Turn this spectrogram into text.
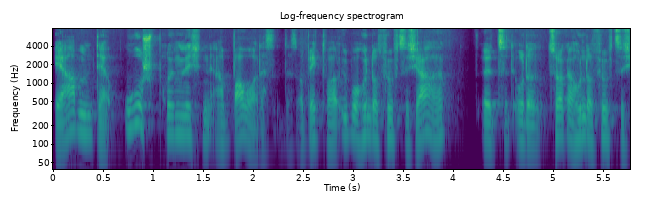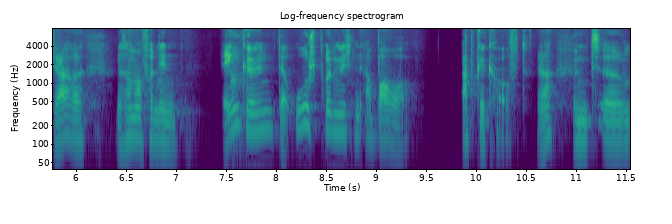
Erben der ursprünglichen Erbauer, das, das Objekt war über 150 Jahre äh, oder circa 150 Jahre, das haben wir von den Enkeln der ursprünglichen Erbauer abgekauft. Ja? Und ähm,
